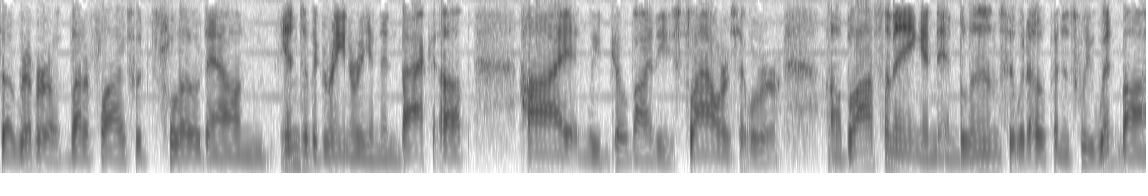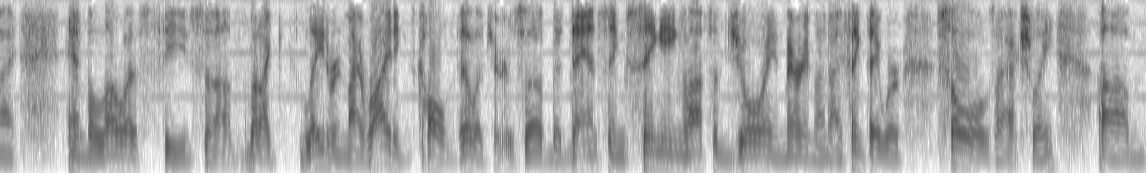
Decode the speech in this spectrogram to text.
uh, river of butterflies would flow down into the greenery and then back up high, and we'd go by these flowers that were uh, blossoming and, and blooms that would open as we went by. And below us, these uh, what I later in my writings called villagers, uh, but dancing, singing, lots of joy and merriment. I think they were souls actually. Um,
